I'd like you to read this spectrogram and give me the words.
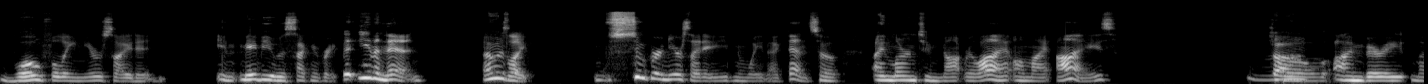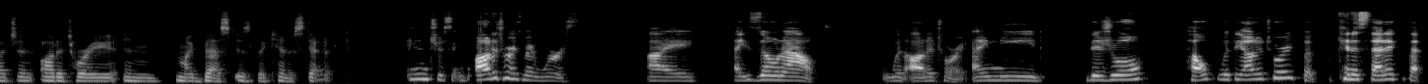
woefully nearsighted. In, maybe it was second grade. But even then, I was like super nearsighted, even way back then. So I learned to not rely on my eyes Mm-hmm. So I'm very much an auditory, and my best is the kinesthetic. Interesting. Auditory is my worst. I I zone out with auditory. I need visual help with the auditory, but kinesthetic that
